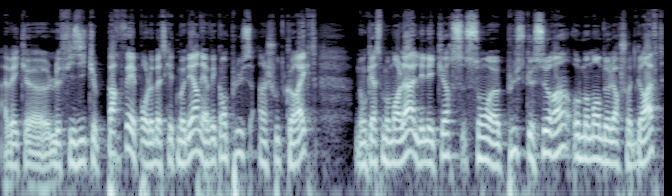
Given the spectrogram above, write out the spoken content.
avec euh, le physique parfait pour le basket moderne et avec en plus un shoot correct. Donc à ce moment-là, les Lakers sont euh, plus que sereins au moment de leur choix de draft.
